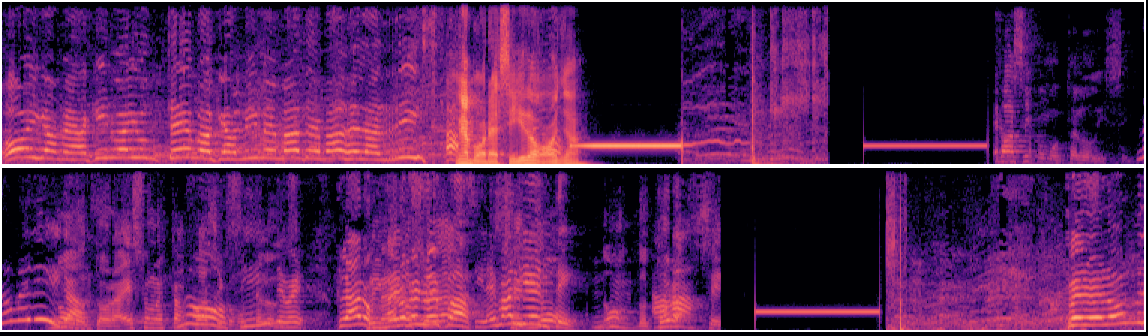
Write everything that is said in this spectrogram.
Óigame, aquí no hay un tema que a mí me mate más de la risa. Coño, pobrecito, coño. Fácil como usted lo dice. No me digas. No, doctora, eso no es tan No, fácil como sí, usted lo dice. claro, claro que no es fácil, es valiente. No, doctora, se Pero el hombre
